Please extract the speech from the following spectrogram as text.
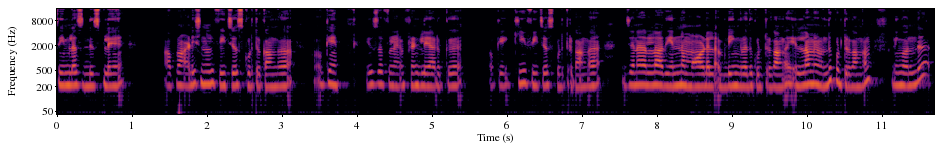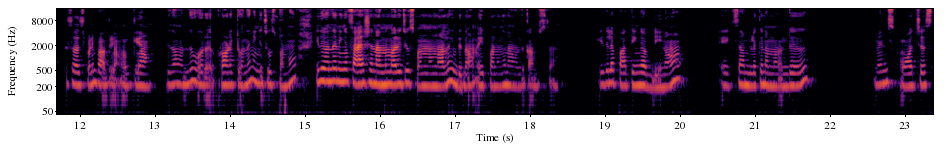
சீம்லெஸ் டிஸ்பிளே அப்புறம் அடிஷ்னல் ஃபீச்சர்ஸ் கொடுத்துருக்காங்க. ஓகே யூஸர் ஃப்ரெண்ட்லியாக இருக்குது ஓகே கீ ஃபீச்சர்ஸ் கொடுத்துருக்காங்க. ஜெனரலாக அது என்ன மாடல் அப்படிங்கிறது கொடுத்துருக்காங்க. எல்லாமே வந்து கொடுத்துருக்காங்க. நீங்கள் வந்து சர்ச் பண்ணி பார்க்கலாம் ஓகே இதுதான் வந்து ஒரு ப்ராடக்ட் வந்து நீங்கள் சூஸ் பண்ணணும். இது வந்து நீங்கள் ஃபேஷன் அந்த மாதிரி சூஸ் பண்ணணுன்னாலும் இப்படி தான் வெயிட் பண்ணுங்கள் நான் வந்து காமிச்சு தரேன். இதில் பார்த்தீங்க அப்படின்னா எக்ஸாம்பிளுக்கு நம்ம வந்து மென்ஸ் வாட்சஸ்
